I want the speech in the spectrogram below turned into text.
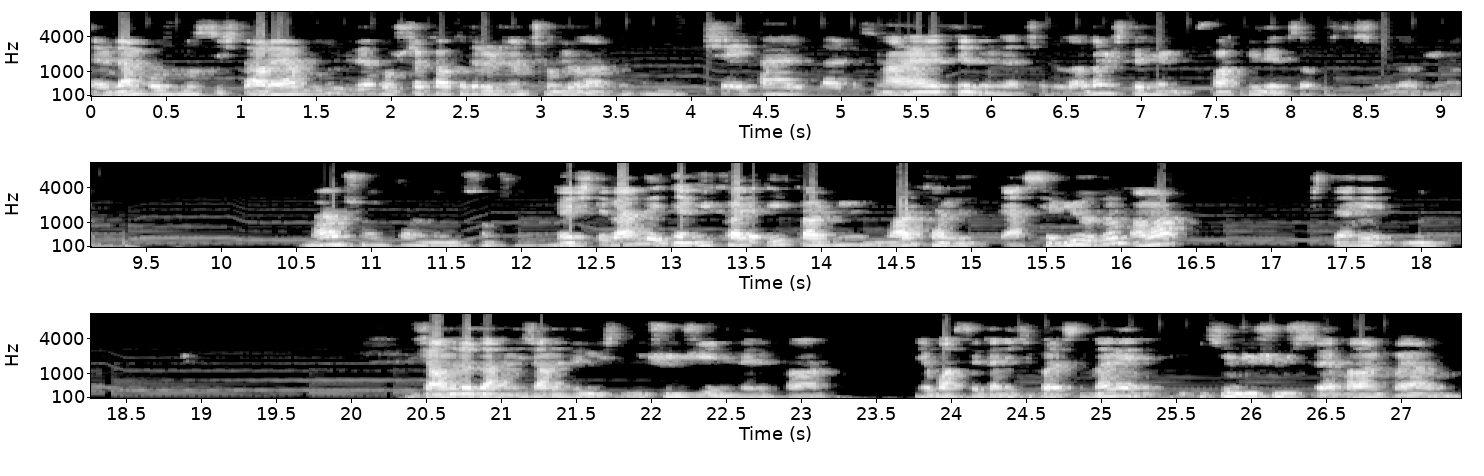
Evren bozması işte arayan bulur bir de hoşça kal kadar önünden çalıyorlardı. hmm, şey hayaletler de Ha hayaletleri de önünden çalıyorlardı ama işte hem farklıydı hepsi akustik çalıyorlardı genelde. bayağı hoşuma gitti onun sonuç olarak. Ya işte ben de yani ilk, ilk albüm varken de yani seviyordum ama işte hani bu janrada hani janra dedim işte üçüncü yenileri falan diye bahseden ekip arasında hani ikinci, üçüncü sıraya falan koyardım.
